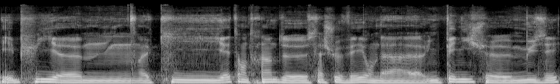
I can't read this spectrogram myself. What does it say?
Et puis euh, qui est en train de s'achever. On a une péniche euh, musée.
